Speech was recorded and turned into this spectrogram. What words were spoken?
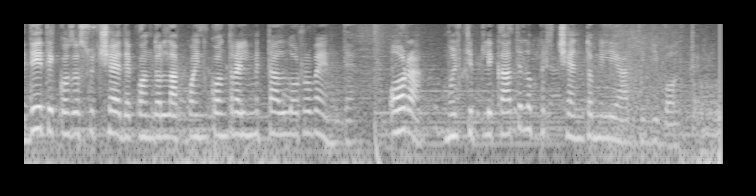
Vedete cosa succede quando l'acqua incontra il metallo rovente? Ora moltiplicatelo per 100 miliardi di volte.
